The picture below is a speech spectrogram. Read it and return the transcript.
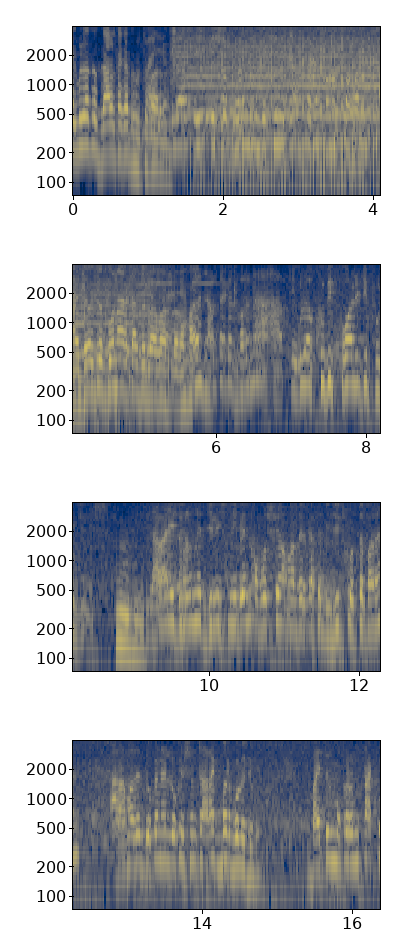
এগুলো তো জাল টাকা ধরতে ভাই পারবেন এই এইসব ধরনের মেশিনে জাল টাকা শনাক্ত হয়। এটা হচ্ছে গোনার কাজে ব্যবহার করা হয় জাল টাকা ধরে না আর এগুলো খুবই কোয়ালিটিফুল জিনিস। যারা এই ধরনের জিনিস নেবেন অবশ্যই আমাদের কাছে ভিজিট করতে পারেন। আর আমাদের দোকানের লোকেশনটা আরেকবার বলে দেব। বাইতুল মোকারম তাকু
